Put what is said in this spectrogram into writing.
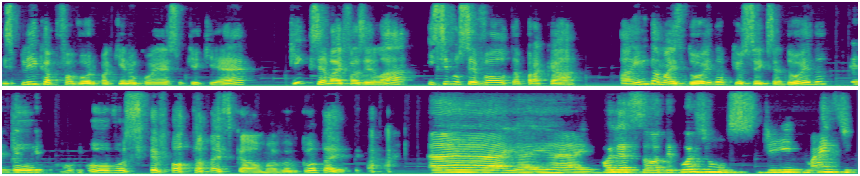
Explica, por favor, para quem não conhece o que, que é, o que, que você vai fazer lá e se você volta para cá ainda mais doida, porque eu sei que você é doida, ou, ou você volta mais calma? Conta aí. Ai, ai, ai. Olha só, depois de uns de mais de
